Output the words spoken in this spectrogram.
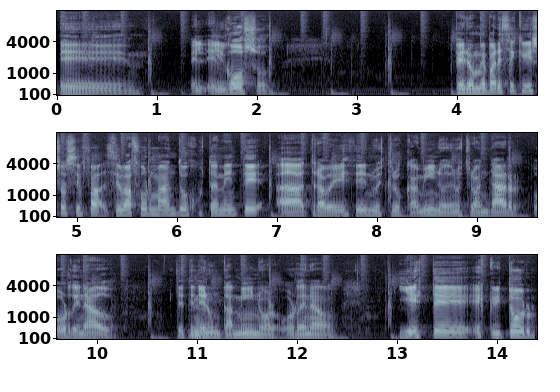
eh, el, el gozo pero me parece que eso se, va formando justamente a través de nuestro camino, de nuestro andar ordenado, de tener un camino or- ordenado. Y este escritor,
